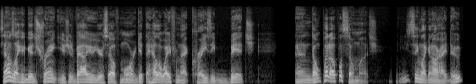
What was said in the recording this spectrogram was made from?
Sounds like a good shrink. You should value yourself more. Get the hell away from that crazy bitch. And don't put up with so much. You seem like an all right dude.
